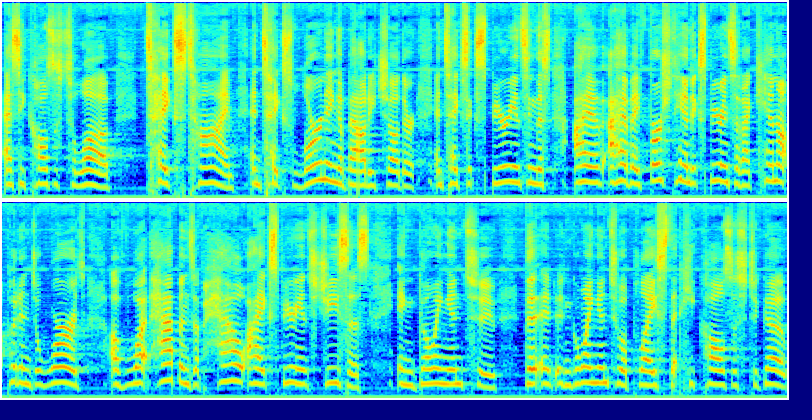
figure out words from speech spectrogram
as he calls us to love takes time and takes learning about each other and takes experiencing this. I have, I have a firsthand experience that I cannot put into words of what happens, of how I experience Jesus in going into the, in going into a place that he calls us to go.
